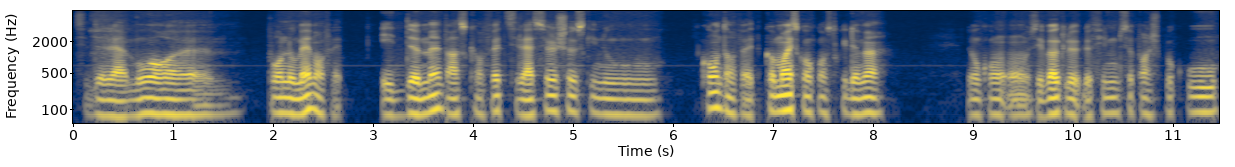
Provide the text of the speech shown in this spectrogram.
C'est de l'amour euh, pour nous-mêmes en fait. Et demain parce qu'en fait c'est la seule chose qui nous compte en fait. Comment est-ce qu'on construit demain? Donc on, on que le, film se penche beaucoup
